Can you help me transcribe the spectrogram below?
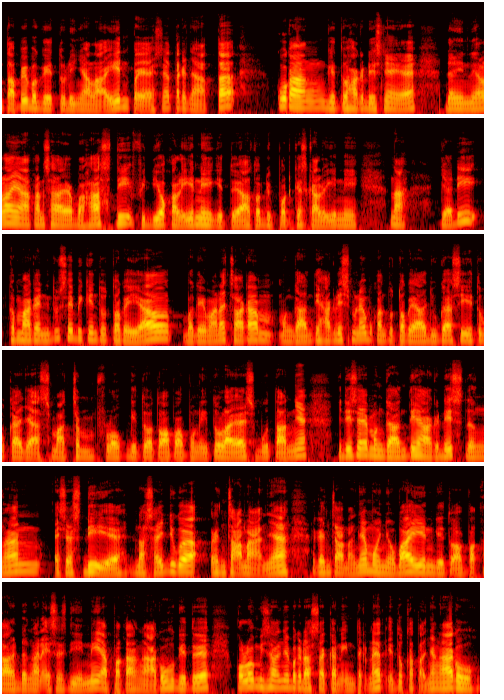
tapi begitu dinyalain PS-nya ternyata kurang gitu harddisknya ya. Dan inilah yang akan saya bahas di video kali ini gitu ya atau di podcast kali ini. Nah jadi kemarin itu saya bikin tutorial bagaimana cara mengganti harddisk sebenarnya bukan tutorial juga sih itu kayak semacam vlog gitu atau apa pun itulah ya sebutannya. Jadi saya mengganti harddisk dengan SSD ya. Nah saya juga rencananya rencananya mau nyobain gitu apakah dengan SSD ini apakah ngaruh gitu ya. Kalau misalnya berdasarkan internet itu katanya ngaruh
